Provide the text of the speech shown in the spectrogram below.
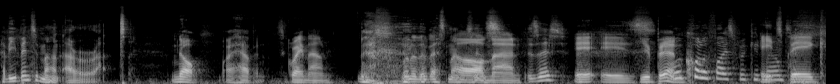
Have you been to Mount Ararat? No, I haven't. It's a great mountain. One of the best mountains. Oh man, Is it? It is. You've been. What qualifies for a good It's mountain? big.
